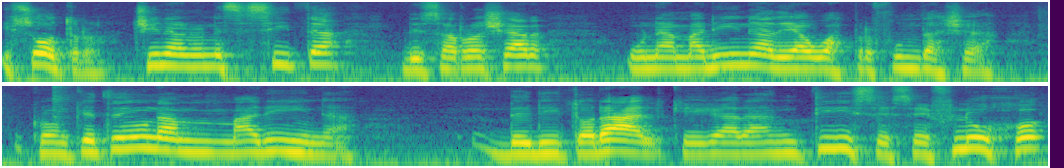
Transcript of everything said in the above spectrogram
es otro. China no necesita desarrollar una marina de aguas profundas ya. Con que tenga una marina de litoral que garantice ese flujo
